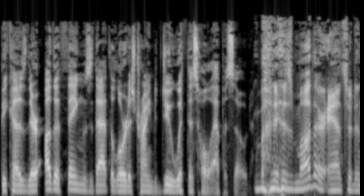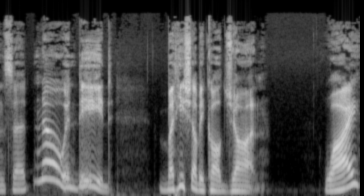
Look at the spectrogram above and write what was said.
because there are other things that the Lord is trying to do with this whole episode. But his mother answered and said, No, indeed, but he shall be called John. Why?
